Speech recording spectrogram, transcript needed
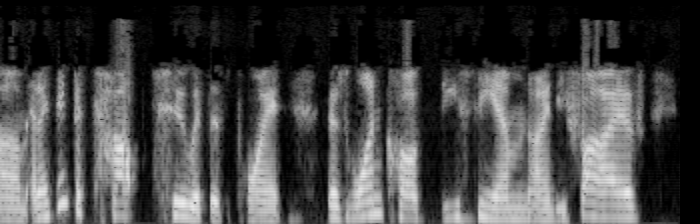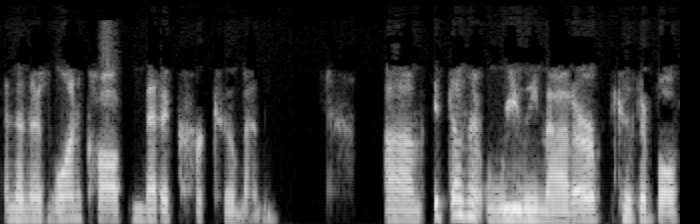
Um, and I think the top two at this point, there's one called BCM95, and then there's one called metacurcumin. Um, it doesn't really matter because they're both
